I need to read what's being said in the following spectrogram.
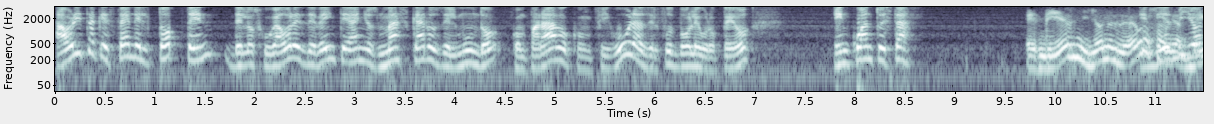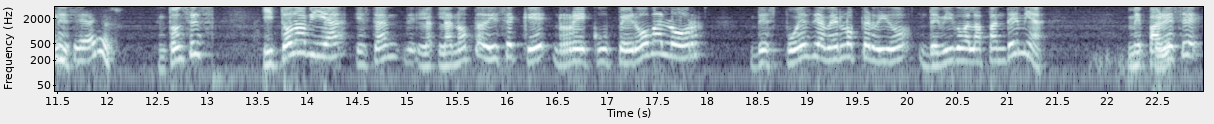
Ahorita que está en el top 10 de los jugadores de 20 años más caros del mundo, comparado con figuras del fútbol europeo, ¿en cuánto está? En 10 millones de euros. En 10 millones. años. Entonces, y todavía están, la, la, nota dice que recuperó valor después de haberlo perdido debido a la pandemia. Me parece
